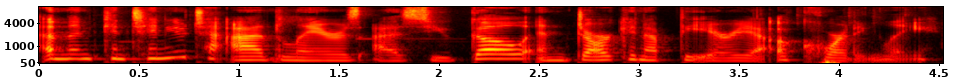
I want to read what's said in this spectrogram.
and then continue to add layers as you go and darken up the area accordingly.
